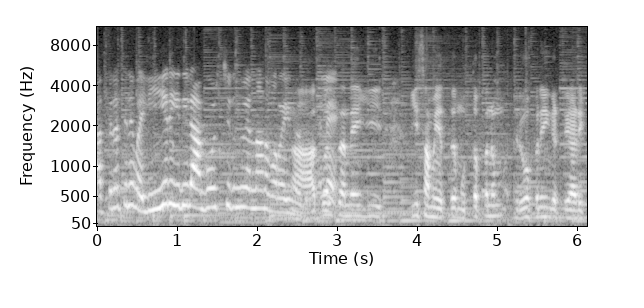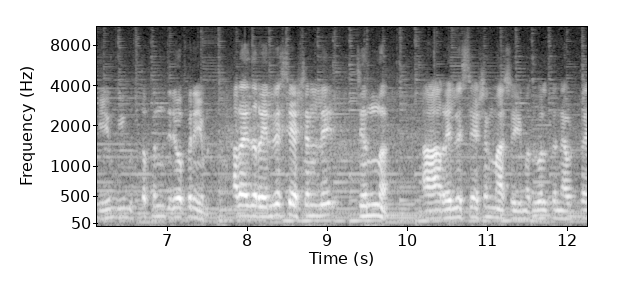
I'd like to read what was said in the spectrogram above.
അത്തരത്തിൽ വലിയ രീതിയിൽ ആഘോഷിച്ചിരുന്നു എന്നാണ് പറയുന്നത് അതുപോലെ തന്നെ ഈ ഈ സമയത്ത് മുത്തപ്പനും തിരുവപ്പനെയും കെട്ടിയാടിക്കുകയും ഈ മുത്തപ്പനും തിരുവപ്പനെയും അതായത് റെയിൽവേ സ്റ്റേഷനിൽ ചെന്ന് റെയിൽവേ സ്റ്റേഷൻ മാസ്റ്ററെയും അതുപോലെ തന്നെ അവിടുത്തെ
